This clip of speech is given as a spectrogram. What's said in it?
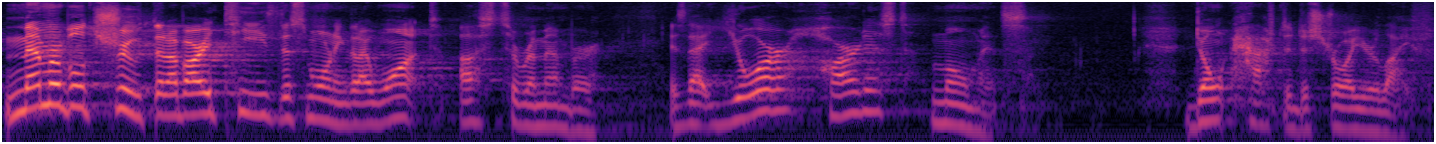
memorable truth that I've already teased this morning that I want us to remember is that your hardest moments don't have to destroy your life.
